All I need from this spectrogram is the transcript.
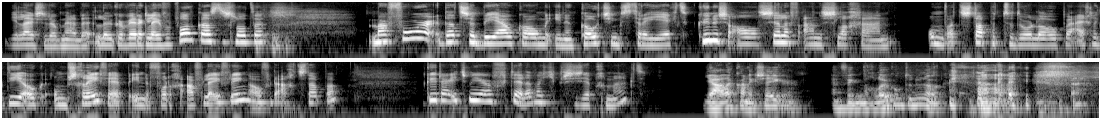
je luistert ook naar de Leuker Werkleven podcast tenslotte. Maar voordat ze bij jou komen in een coachingstraject, kunnen ze al zelf aan de slag gaan om wat stappen te doorlopen. Eigenlijk die je ook omschreven hebt in de vorige aflevering over de acht stappen. Kun je daar iets meer over vertellen, wat je precies hebt gemaakt? Ja, dat kan ik zeker. En vind ik nog leuk om te doen ook.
